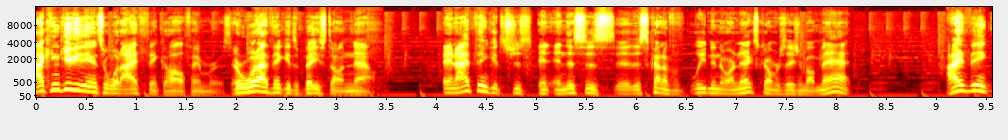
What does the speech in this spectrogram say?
I can give you the answer what I think a Hall of Famer is, or what I think it's based on now. And I think it's just, and, and this is uh, this kind of leading into our next conversation about Matt. I think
